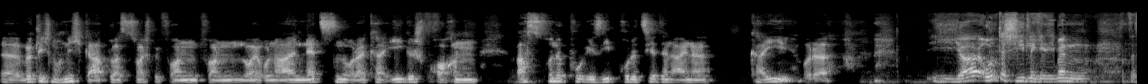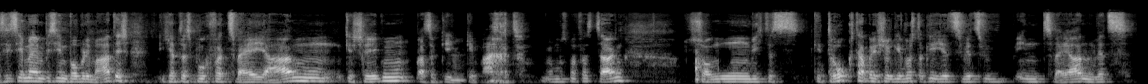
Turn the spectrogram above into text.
äh, wirklich noch nicht gab? Du hast zum Beispiel von, von neuronalen Netzen oder KI gesprochen. Was für eine Poesie produziert denn eine KI? Oder ja, unterschiedlich. Ich meine, das ist immer ein bisschen problematisch. Ich habe das Buch vor zwei Jahren geschrieben, also ge gemacht, muss man fast sagen. Schon, wie ich das gedruckt habe, ich schon gewusst, okay, jetzt wird's in zwei Jahren wird's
